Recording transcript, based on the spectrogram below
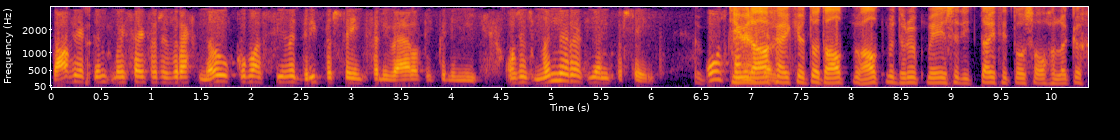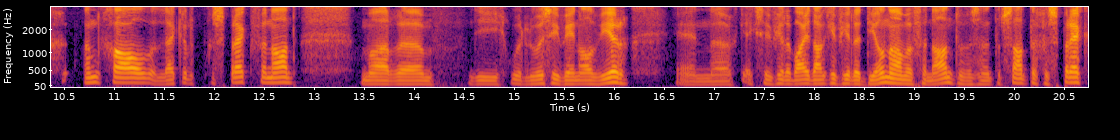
daar weer ek dink my syfers is reg 0,73% van die wêreldekonomie. Ons is minder as 1%. Ons Die dag ek jou tot halp halp moet roep mense die tyd het ons ongelukkig ingehaal. Lekker gesprek vanaand. Maar ehm uh, die oorlosie wen alweer. En uh, ek sê vir julle baie dankie vir julle deelname vanaand. Dit was 'n interessante gesprek.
